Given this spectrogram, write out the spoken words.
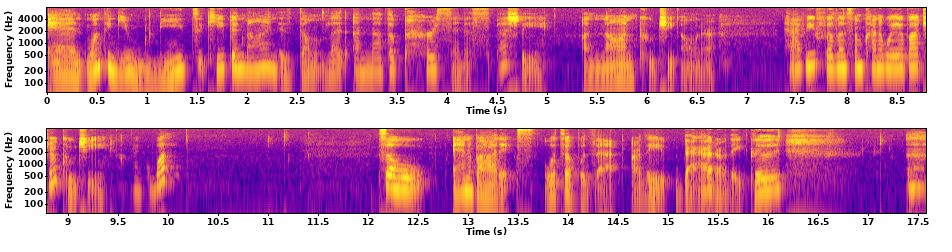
and one thing you need to keep in mind is don't let another person, especially a non coochie owner, have you feeling some kind of way about your coochie. Like, what? So, antibiotics, what's up with that? Are they bad? Are they good? Uh,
